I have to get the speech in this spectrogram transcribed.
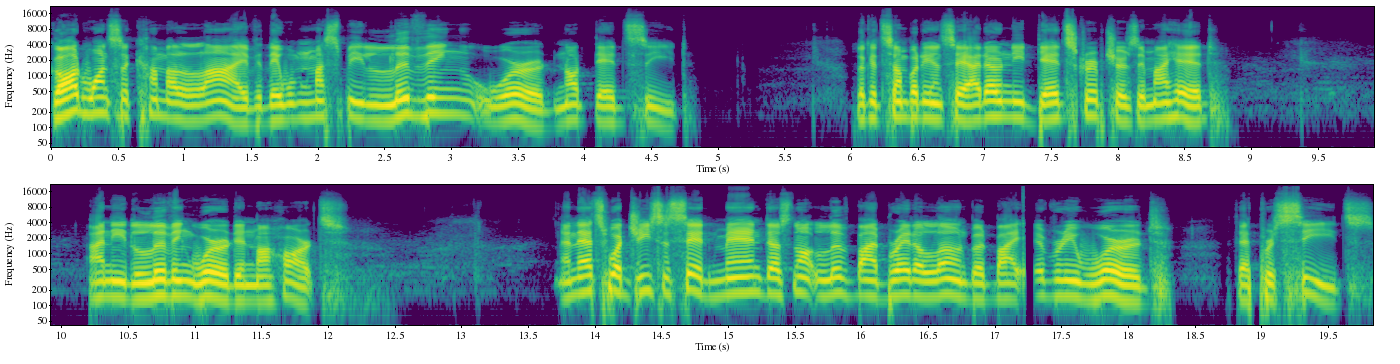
God wants to come alive. There must be living word, not dead seed. Look at somebody and say, I don't need dead scriptures in my head. I need living word in my heart. And that's what Jesus said man does not live by bread alone, but by every word that proceeds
